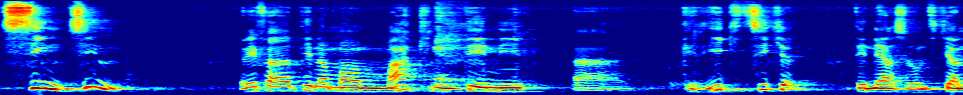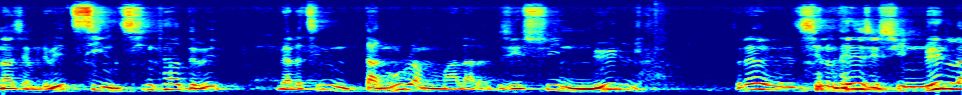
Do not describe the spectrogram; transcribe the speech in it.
tsinontsinona. Rehefa tena mamaky ny teny grika tsika dia ny azo andikana azy amin'ilay hoe tsinontsinona dia hoe, miala tsiny ny tanora amin'ny mahalala azy, je suis nul. Zany hoe tsy ny hoe je suis nul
